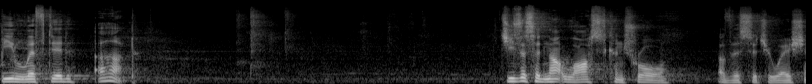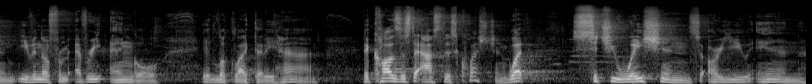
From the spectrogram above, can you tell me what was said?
be lifted up. Jesus had not lost control of this situation, even though from every angle it looked like that he had. It causes us to ask this question What situations are you in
